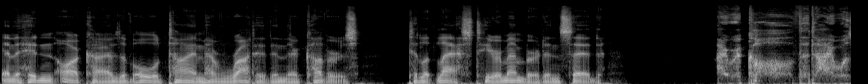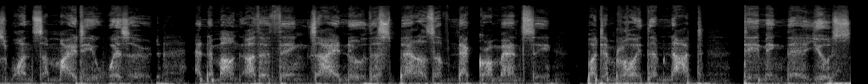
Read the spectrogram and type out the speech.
and the hidden archives of old time have rotted in their covers, till at last he remembered and said, I recall that I was once a mighty wizard, and among other things I knew the spells of necromancy, but employed them not, deeming their use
